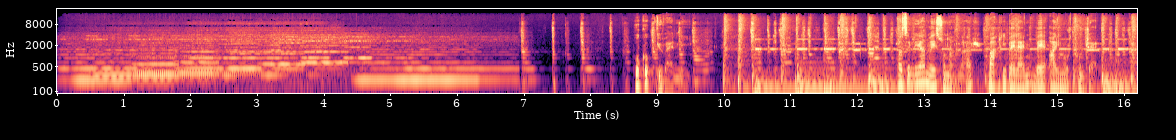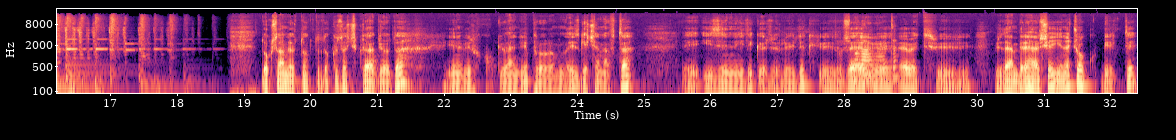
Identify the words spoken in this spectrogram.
Hukuk Güvenliği Hazırlayan ve sunanlar Bahri Belen ve Aynur Tuncel 94.9 Açık Radyo'da yeni bir hukuk güvenliği programındayız. Geçen hafta e, izinliydik, özürlüydük e, ve e, evet e, birdenbire her şey yine çok birikti.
